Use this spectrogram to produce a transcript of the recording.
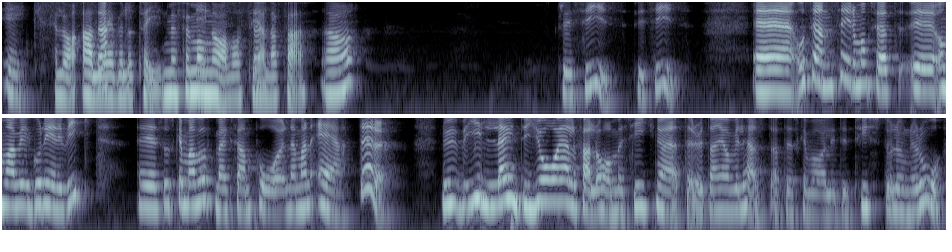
Exakt. Eller alla är väl att ta in, men för många Exakt. av oss i alla fall. Ja. Precis, precis. Eh, och sen säger de också att eh, om man vill gå ner i vikt eh, så ska man vara uppmärksam på när man äter. Nu gillar ju inte jag i alla fall att ha musik när jag äter, utan jag vill helst att det ska vara lite tyst och lugn och ro.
